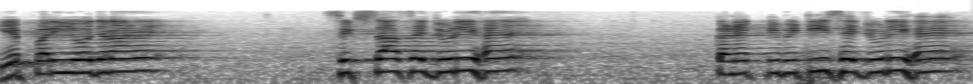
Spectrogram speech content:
ये परियोजनाएँ शिक्षा से जुड़ी हैं कनेक्टिविटी से जुड़ी हैं,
